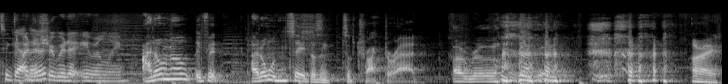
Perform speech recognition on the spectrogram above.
together? I together? distribute it evenly. I don't know if it, I don't want to say it doesn't subtract or add. I really don't. All right,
